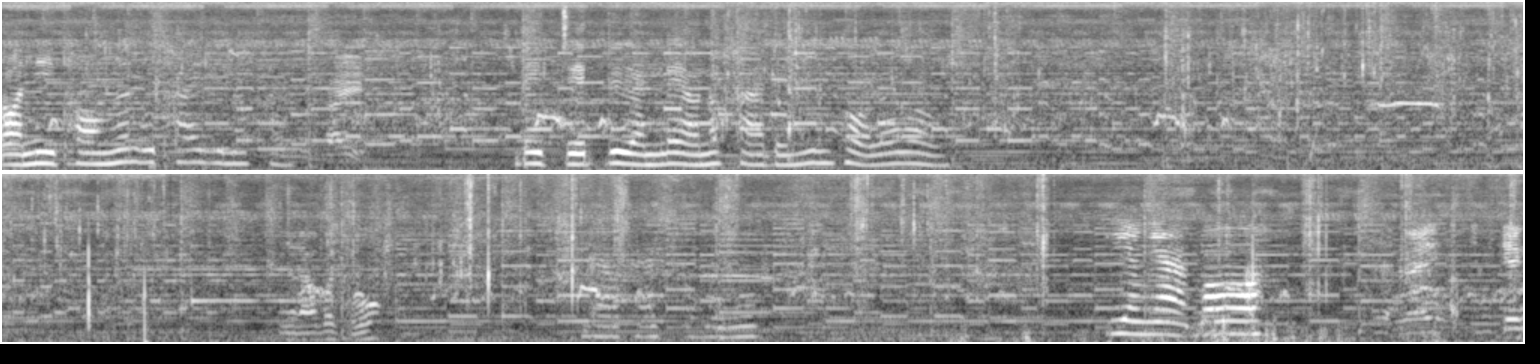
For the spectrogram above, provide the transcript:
ตอนนี้ทองเงินอุทัยอยู่เนาะคะไทยได้เจ็ดเดือนแล้วเนาะคะได้ยินพอแล้วเว่านี่เราก็ถูกดาวพาสูเลี้ยงยากบ่ยังไงกินเก่ง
